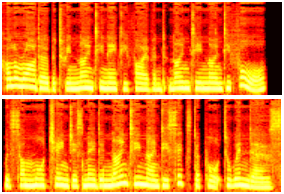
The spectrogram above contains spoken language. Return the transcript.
Colorado between 1985 and 1994, with some more changes made in 1996 to port to Windows,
